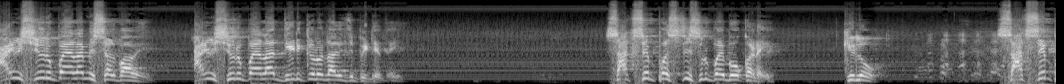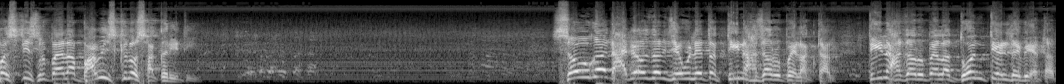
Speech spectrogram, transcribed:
ऐंशी रुपयाला मिसळ पाव आहे ऐंशी रुपयाला दीड किलो डाळीचं पीठ येते सातशे पस्तीस रुपये बोकड आहे किलो. सातशे पस्तीस रुपयाला बावीस किलो साखर येते. चौघ धाब्यावर जर जेवले तर तीन हजार रुपये लागतात. तीन हजार रुपयाला दोन तेल डबे येतात.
